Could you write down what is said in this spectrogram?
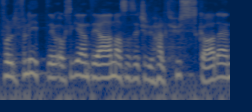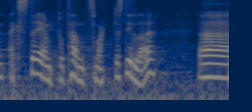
for, for lite oksygen til hjernen, sånn at du ikke helt husker. Det er en ekstremt potent smertestiller. Eh,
